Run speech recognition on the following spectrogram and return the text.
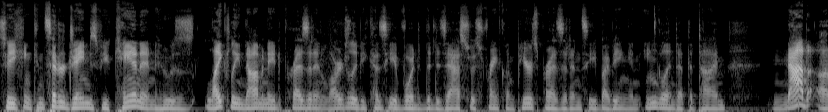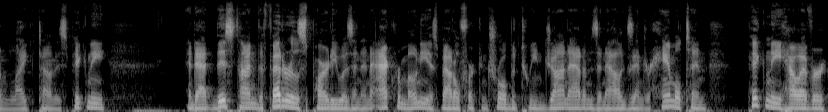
So you can consider James Buchanan, who was likely nominated president largely because he avoided the disastrous Franklin Pierce presidency by being in England at the time, not unlike Thomas Pinckney. And at this time, the Federalist Party was in an acrimonious battle for control between John Adams and Alexander Hamilton. Pinckney, however,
